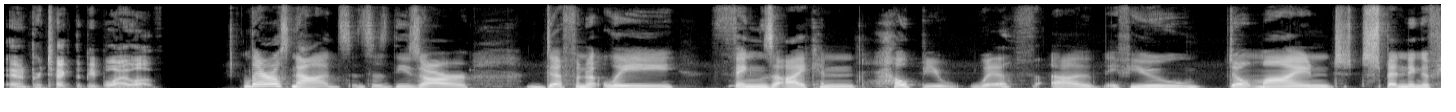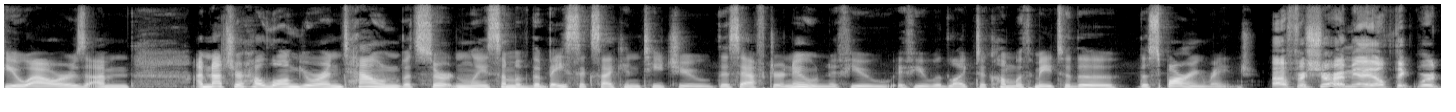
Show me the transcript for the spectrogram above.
and protect the people I love. Laros nods and says, These are definitely things I can help you with. Uh, if you don't mind spending a few hours, I'm I'm not sure how long you're in town, but certainly some of the basics I can teach you this afternoon if you if you would like to come with me to the, the sparring range. Uh, for sure. I mean, I don't think we're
